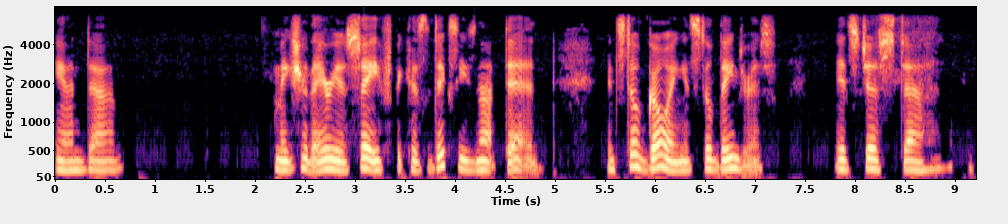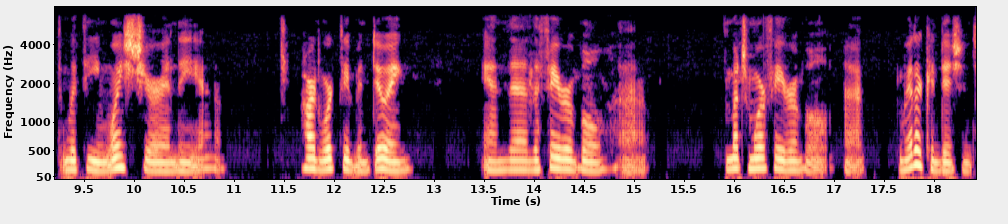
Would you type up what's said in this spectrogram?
and uh, make sure the area is safe because the Dixie is not dead. It's still going, it's still dangerous. It's just uh, with the moisture and the uh, hard work they've been doing and the, the favorable, uh, much more favorable uh, weather conditions.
